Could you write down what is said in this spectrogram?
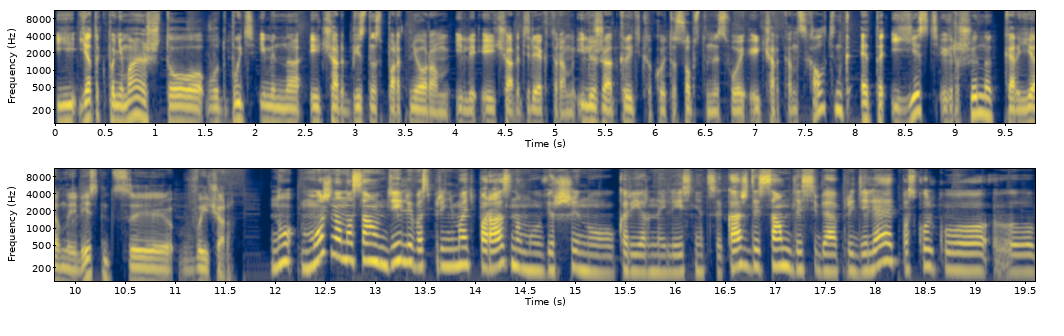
И я так понимаю, что вот быть именно HR-бизнес-партнером или HR-директором, или же открыть какой-то собственный свой HR-консалтинг, это и есть вершина карьерной лестницы в HR. Ну, можно на самом деле воспринимать по-разному вершину карьерной лестницы. Каждый сам для себя определяет, поскольку э,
